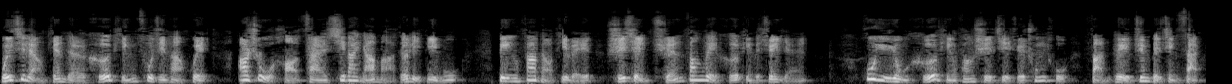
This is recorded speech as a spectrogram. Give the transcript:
为期两天的和平促进大会二十五号在西班牙马德里闭幕并发表题为实现全方位和平的宣言呼吁用和平方式解决冲突反对军备竞赛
